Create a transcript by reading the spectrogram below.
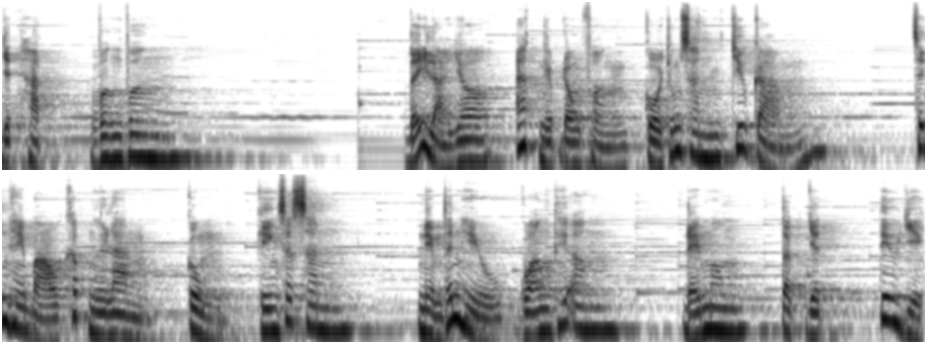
dịch hạch, vân vân. Đấy là do ác nghiệp đồng phận của chúng sanh chiêu cảm. Xin hãy bảo khắp người làng cùng kiên sát sanh niềm thánh hiệu quan thế âm, để mong tật dịch tiêu diệt.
